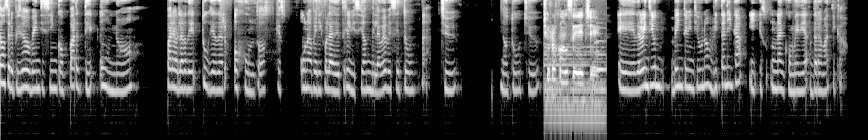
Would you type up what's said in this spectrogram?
Estamos en el episodio 25, parte 1, para hablar de Together o Juntos, que es una película de televisión de la BBC Two. Ah, Two. No Two, Two. Churros como cereche. Eh, del 21, 2021, británica, y es una comedia dramática.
